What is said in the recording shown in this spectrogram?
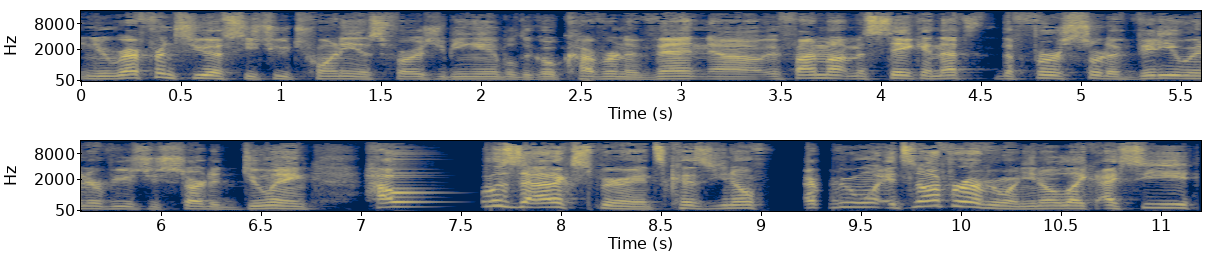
And you reference UFC 220 as far as you being able to go cover an event. Now, if I'm not mistaken, that's the first sort of video interviews you started doing. How was that experience? Because you know, everyone, it's not for everyone. You know, like I see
